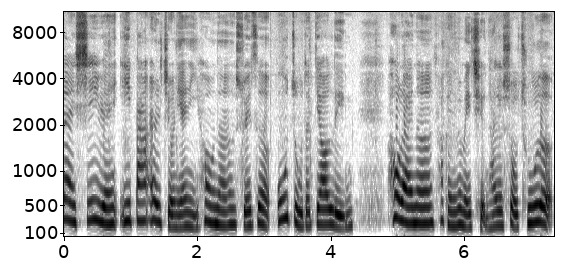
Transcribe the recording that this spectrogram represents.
在西元一八二九年以后呢，随着屋主的凋零，后来呢，他可能就没钱，他就售出了，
